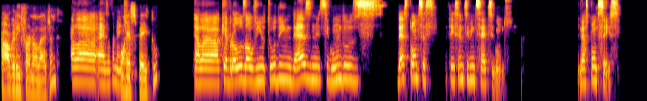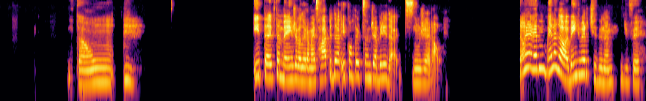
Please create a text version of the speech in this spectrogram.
Calgary Inferno Legend. Ela, é, exatamente. Com respeito. Ela quebrou os alvinhos tudo em 10 segundos, 10.627 segundos. 10.6. Então. E teve também jogadora mais rápida e competição de habilidades, no geral. Então é, é, é legal, é bem divertido, né? De ver.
